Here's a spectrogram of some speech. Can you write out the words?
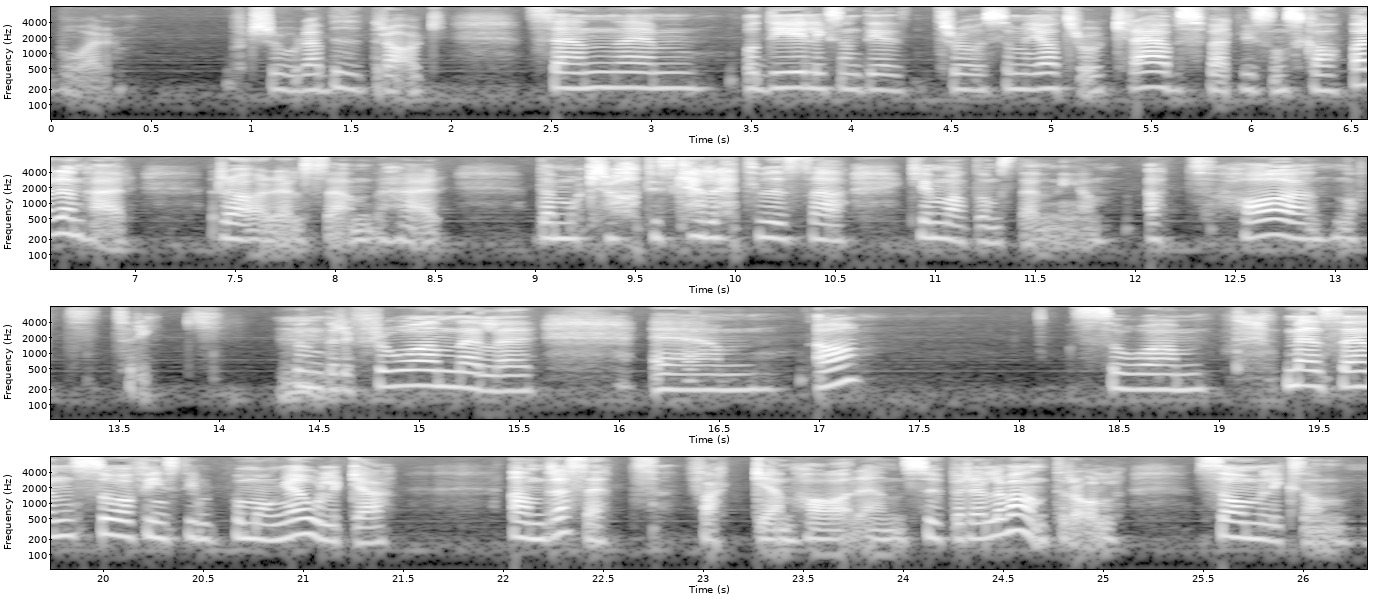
vår, vårt stora bidrag. Sen, eh, och det är liksom det tror, som jag tror krävs för att liksom skapa den här rörelsen. Den här demokratiska, rättvisa klimatomställningen. Att ha något tryck underifrån eller ehm, ja. Så, men sen så finns det på många olika andra sätt facken har en superrelevant roll. Som liksom,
